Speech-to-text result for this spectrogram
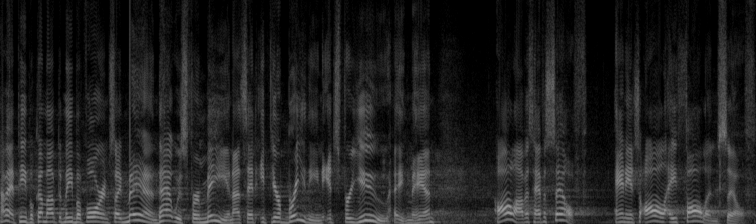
I've had people come up to me before and say, Man, that was for me. And I said, If you're breathing, it's for you. Amen. All of us have a self, and it's all a fallen self.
